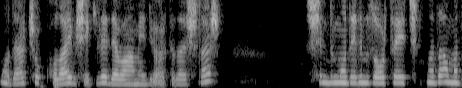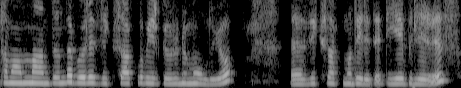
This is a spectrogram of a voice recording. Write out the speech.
Model çok kolay bir şekilde devam ediyor arkadaşlar. Şimdi modelimiz ortaya çıkmadı ama tamamlandığında böyle zikzaklı bir görünümü oluyor. E, zikzak modeli de diyebiliriz.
